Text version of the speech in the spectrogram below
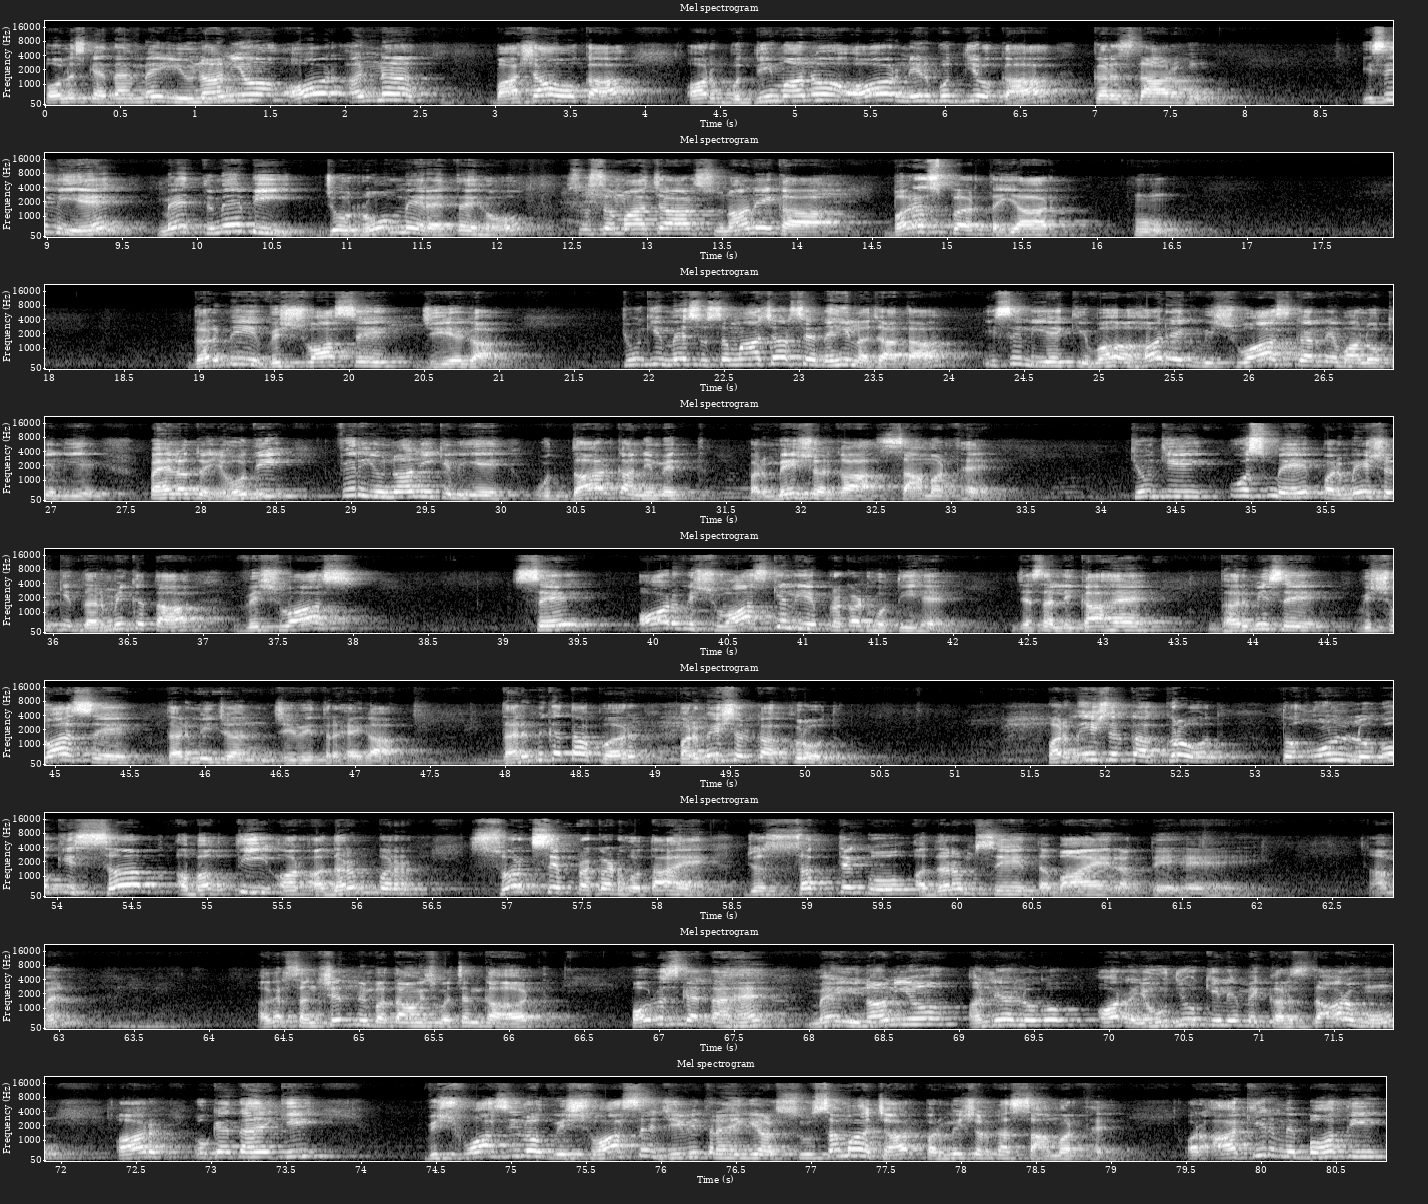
पौलुस कहता है, मैं यूनानियों और अन्य भाषाओं का और बुद्धिमानों और निर्बुद्धियों का कर्जदार हूँ। इसीलिए मैं तुम्हें भी जो रोम में रहते हो, सुसमाचार सुनाने का बरस पर तैयार हूँ। धर्मी विश्वास से जिएगा, क्योंकि मैं सुसमाचार से नहीं लजाता, इसलिए कि वह हर एक विश्वास करने वालों के लिए, पहले तो यहूदी, फिर यूनानी के लिए उद्धार का निमित्त परमेश्वर का सामर्थ है। क्योंकि उसमें परमेश्वर की धार्मिकता, विश्वास से और विश्वास के लिए प्रकट होती है। जैसा लिखा है, धर्मी से विश्वास से धर्मी जन जीवित रहेगा। धार्मिकता पर परमेश्वर का क्रोध। परमेश्वर का क्रोध तो उन लोगों की सब अभक्ति और अधर्म पर स्वर्ग से प्रकट होता है, जो सत्य को अधर्म से दबाए रखते हैं। अगर संक्षेप में बताऊँ इस वचन का अर्थ पौलुस कहता है, मैं यूनानियों, अन्य लोगों और यहूदियों के लिए मैं कर्जदार हूँ। और वो कहता है कि विश्वासी लोग विश्वास से जीवित रहेंगे और सुसमाचार परमेश्वर का सामर्थ है। और आखिर में बहुत ही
